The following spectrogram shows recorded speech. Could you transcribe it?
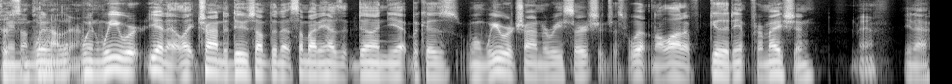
when when when we were you know like trying to do something that somebody hasn't done yet because when we were trying to research it just wasn't a lot of good information. Yeah. you know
